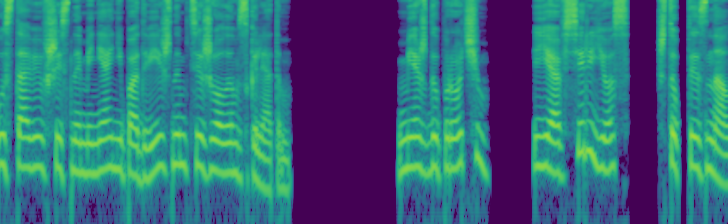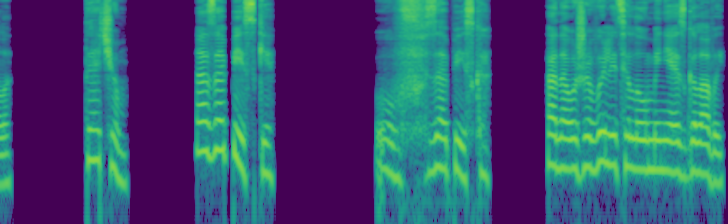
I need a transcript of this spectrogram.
уставившись на меня неподвижным тяжелым взглядом. «Между прочим, я всерьез, чтоб ты знала». «Ты о чем?» «О записке». Уф, записка. Она уже вылетела у меня из головы.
